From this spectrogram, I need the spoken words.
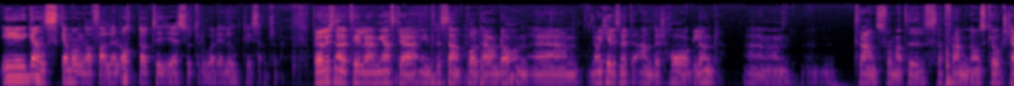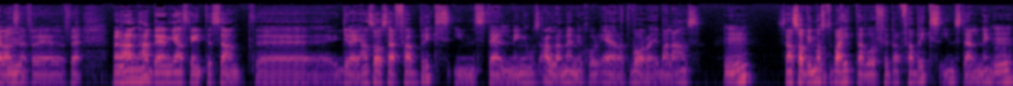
I ganska många av fallen, 8 av 10 så tror jag det är lugnt liksom. För jag lyssnade till en ganska intressant podd häromdagen. Ehm, det var en kille som heter Anders Haglund. Ehm, transformativ framgångscoach sig mm. för, det, för det. Men han hade en ganska intressant eh, grej. Han sa så här, fabriksinställning hos alla människor är att vara i balans. Mm. Så han sa, vi måste bara hitta vår fabriksinställning. Mm.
